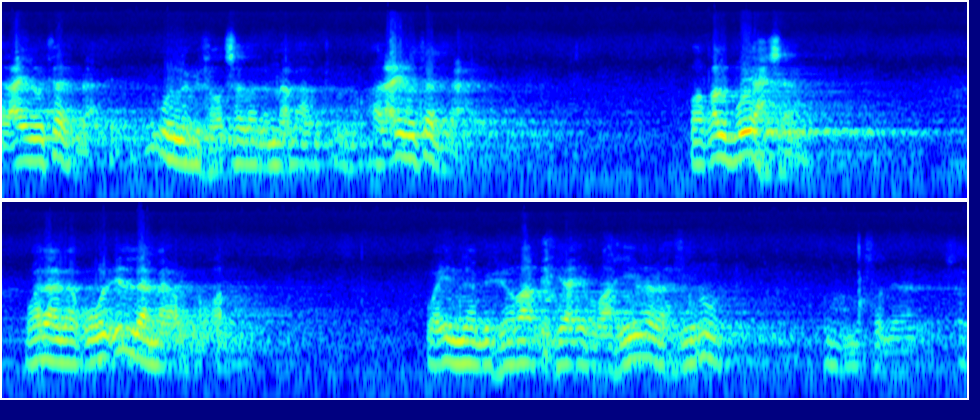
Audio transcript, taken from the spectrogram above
العين تدمع. يقول النبي صلى الله عليه وسلم لما مات العين تدمع والقلب يحزن. ولا نقول إلا ما يرضي الله. وإنا بفراقك يا إبراهيم لمحزونون. اللهم صل على وسلم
